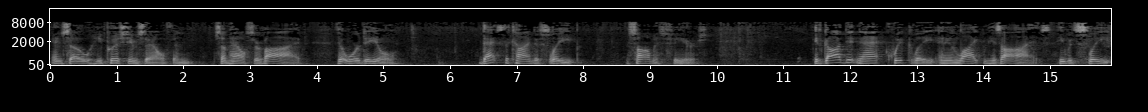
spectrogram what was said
And so he pushed himself and somehow survived the ordeal. That's the kind of sleep the psalmist fears. If God didn't act quickly and enlighten his eyes, he would sleep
